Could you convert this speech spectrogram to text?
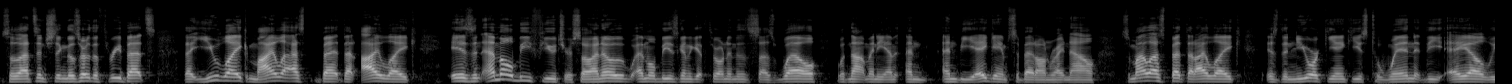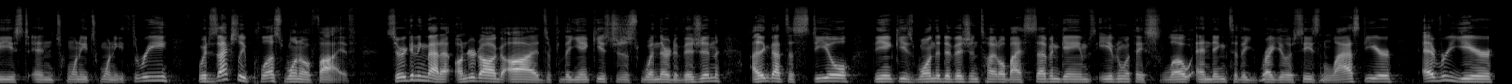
So that's interesting. Those are the three bets that you like. My last bet that I like is an MLB future. So I know MLB is going to get thrown in this as well with not many NBA games to bet on right now. So my last bet that I like is the New York Yankees to win the AL East in 2023, which is actually plus 105. So you're getting that at underdog odds for the Yankees to just win their division. I think that's a steal. The Yankees won the division title by seven games, even with a slow ending to the regular season last year. Every year,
